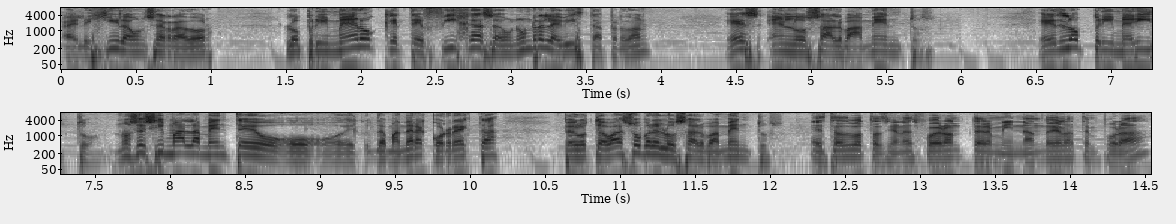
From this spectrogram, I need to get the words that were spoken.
a elegir a un cerrador, lo primero que te fijas, en un relevista, perdón, es en los salvamentos. Es lo primerito. No sé si malamente o, o, o de manera correcta, pero te va sobre los salvamentos. ¿Estas votaciones fueron terminando ya la temporada?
